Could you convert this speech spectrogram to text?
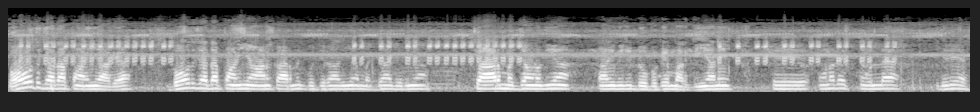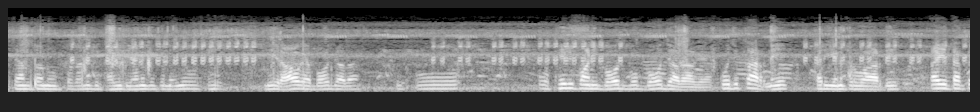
ਬਹੁਤ ਜ਼ਿਆਦਾ ਪਾਣੀ ਆ ਗਿਆ। ਬਹੁਤ ਜ਼ਿਆਦਾ ਪਾਣੀ ਆਣ ਕਾਰਨ ਗੁਜਰਾਂ ਦੀਆਂ ਮੱਝਾਂ ਜਿਹੜੀਆਂ, ਚਾਰ ਮੱਝਾਂ ਉਹਨਾਂ ਦੀਆਂ ਪਾਣੀ ਵਿੱਚ ਡੁੱਬ ਕੇ ਮਰ ਗਈਆਂ ਨੇ। ਤੇ ਉਹਨਾਂ ਦੇ ਫੁੱਲ ਹੈ ਜਿਹੜੇ ਇਸ ਟਾਈਮ ਤੁਹਾਨੂੰ ਪਤਾ ਨਹੀਂ ਦਿਖਾਈ ਦੇਣਗੇ ਕਿ ਨਹੀਂ, ਉਹ ਉੱਥੇ ਹਨੇਰਾ ਹੋ ਗਿਆ ਬਹੁਤ ਜ਼ਿਆਦਾ। ਤੇ ਉਹ ਉੱਥੇ ਵੀ ਪਾਣੀ ਬਹੁਤ ਬਹੁਤ ਬਹੁਤ ਜ਼ਿਆਦਾ ਆ ਗਿਆ। ਕੁਝ ਘਰ ਨੇ ਹਰੀਅਨ ਪਰਿਵਾਰ ਦੇ। ਅਜੇ ਤੱਕ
